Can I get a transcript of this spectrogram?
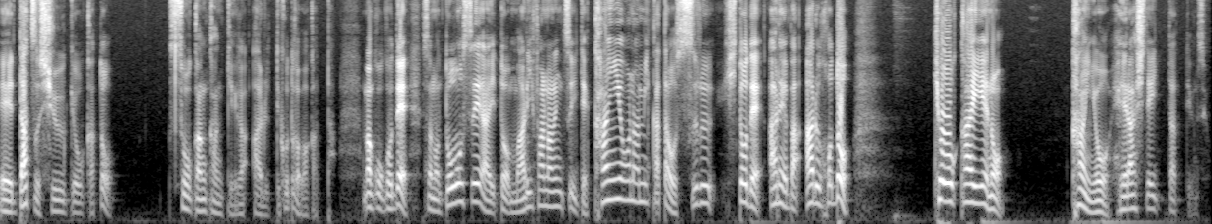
えー、脱宗教化と相関関係があるってことが分かった。まあ、ここで、その同性愛とマリファナについて寛容な見方をする人であればあるほど、教会への関与を減らしていったっていうんですよ。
